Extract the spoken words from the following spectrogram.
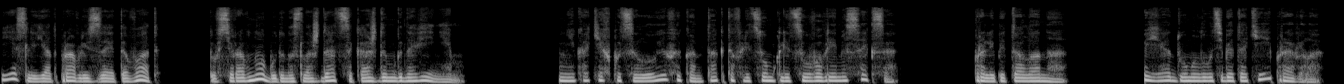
Если я отправлюсь за это в ад, то все равно буду наслаждаться каждым мгновением. Никаких поцелуев и контактов лицом к лицу во время секса, пролепетала она. Я думала, у тебя такие правила.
